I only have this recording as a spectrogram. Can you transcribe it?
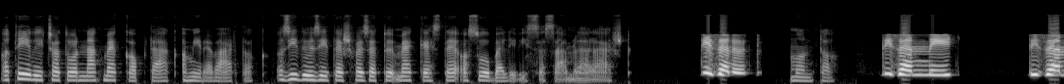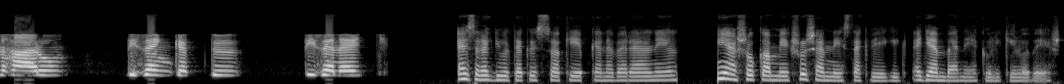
a tévécsatornák megkapták, amire vártak. Az időzítés vezető megkezdte a szóbeli visszaszámlálást. 15, Mondta. 14, 13, 12, 11. Ezrek gyűltek össze a képkeneverelnél, milyen sokan még sosem néztek végig egy ember nélküli kilövést.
